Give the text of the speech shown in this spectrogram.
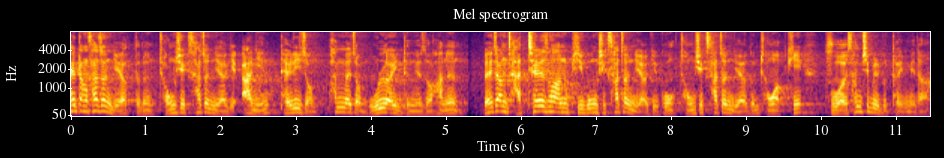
해당 사전 예약들은 정식 사전 예약이 아닌 대리점, 판매점, 온라인 등에서 하는 매장 자체에서 하는 비공식 사전 예약이고 정식 사전 예약은 정확히 9월 30일부터입니다.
